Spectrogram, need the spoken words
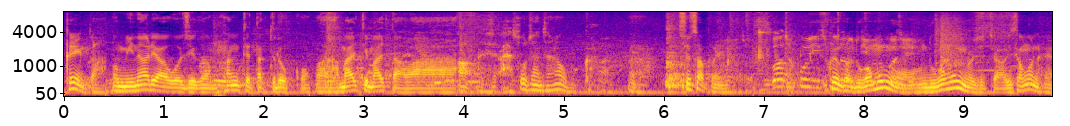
그러니까 어, 미나리하고 지금 항태 딱 들었고 와 말띠 맑다 와 아, 아, 소주 한잔 하고 볼까 어. 실수할 뻔했네. 누가 자꾸 이 그러니까 누가 비우는 먹노? 거지? 누가 먹노 진짜 이상하네.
